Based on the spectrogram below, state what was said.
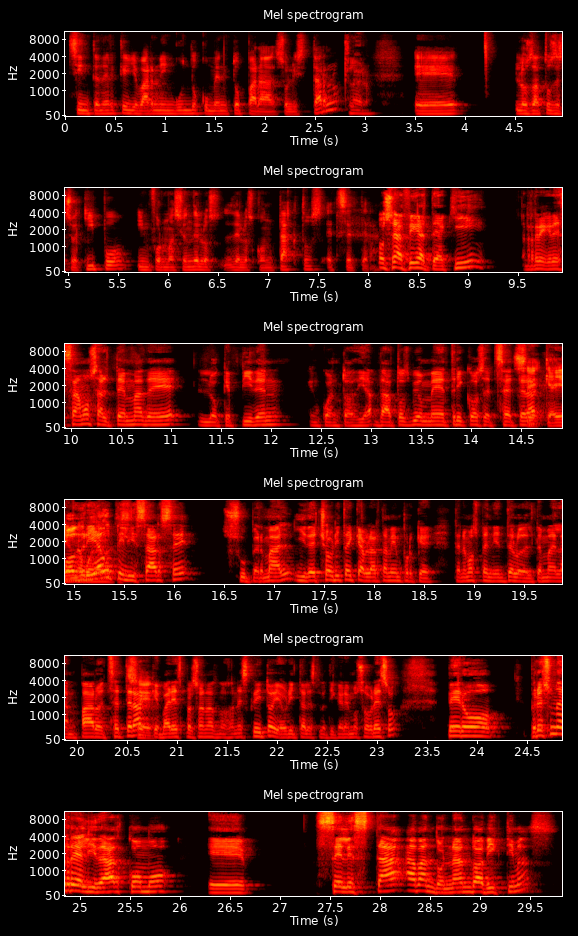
sin tener que llevar ningún documento para solicitarlo. Claro. Eh, los datos de su equipo, información de los, de los contactos, etcétera. O sea, fíjate, aquí regresamos al tema de lo que piden en cuanto a datos biométricos, etcétera. que Podría utilizarse súper mal. Y de hecho, ahorita hay que hablar también porque tenemos pendiente lo del tema del amparo, etcétera, que varias personas nos han escrito y ahorita les platicaremos sobre eso. Pero, pero es una realidad como eh, se le está abandonando a víctimas,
